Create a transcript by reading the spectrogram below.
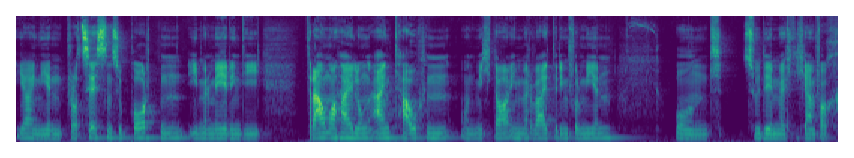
ja, in ihren Prozessen supporten, immer mehr in die Traumaheilung eintauchen und mich da immer weiter informieren. Und zudem möchte ich einfach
